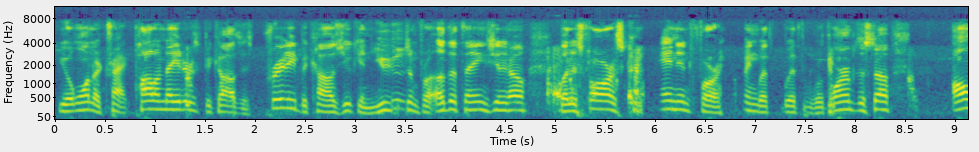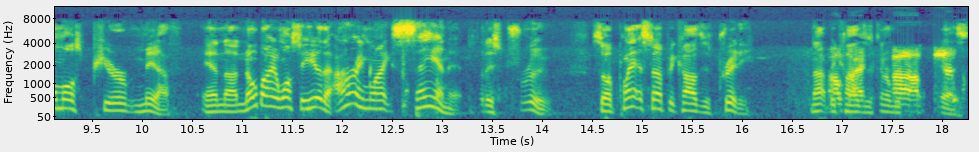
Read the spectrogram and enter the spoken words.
you want to attract pollinators, because it's pretty, because you can use them for other things, you know. But as far as companion for helping with, with, with worms and stuff, almost pure myth. And uh, nobody wants to hear that. I don't even like saying it, but it's true. So plant stuff because it's pretty, not because Okay. it's going to. Uh, yes.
